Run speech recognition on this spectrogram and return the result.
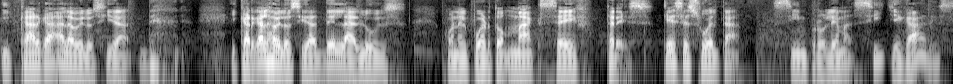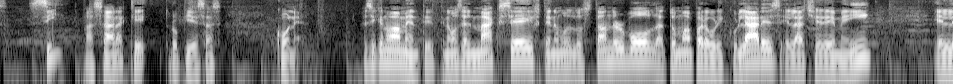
y carga a la velocidad de, y carga a la velocidad de la luz con el puerto MagSafe 3 que se suelta sin problema si llegares, si pasara que tropiezas con él. Así que nuevamente tenemos el MagSafe, tenemos los Thunderbolt, la toma para auriculares, el HDMI, el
